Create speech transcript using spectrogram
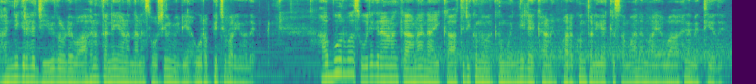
അന്യഗ്രഹ ജീവികളുടെ വാഹനം തന്നെയാണെന്നാണ് സോഷ്യൽ മീഡിയ ഉറപ്പിച്ചു പറയുന്നത്. അപൂർവ സൂര്യഗ്രഹണം കാണാനായി കാത്തിരിക്കുന്നവർക്ക് മുന്നിലേക്കാണ് പറക്കും തളികയ്ക്ക് സമാനമായ വാഹനമെത്തിയത്.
